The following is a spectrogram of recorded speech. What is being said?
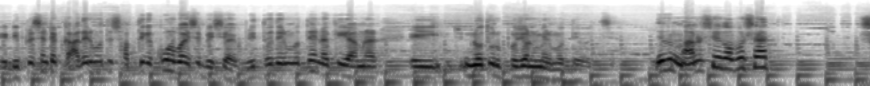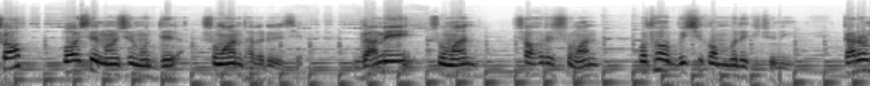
এই ডিপ্রেশনটা কাদের মধ্যে সব থেকে কোন বয়সে বেশি হয়? বৃদ্ধদের মধ্যে নাকি আপনার এই নতুন প্রজন্মের মধ্যে হচ্ছে? দেখুন, মানসিক অবসাদ সব বয়সের মানুষের মধ্যে সমানভাবে রয়েছে। গ্রামে সমান শহরের সমান, কোথাও বেশি কম বলে কিছু নেই। কারণ,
